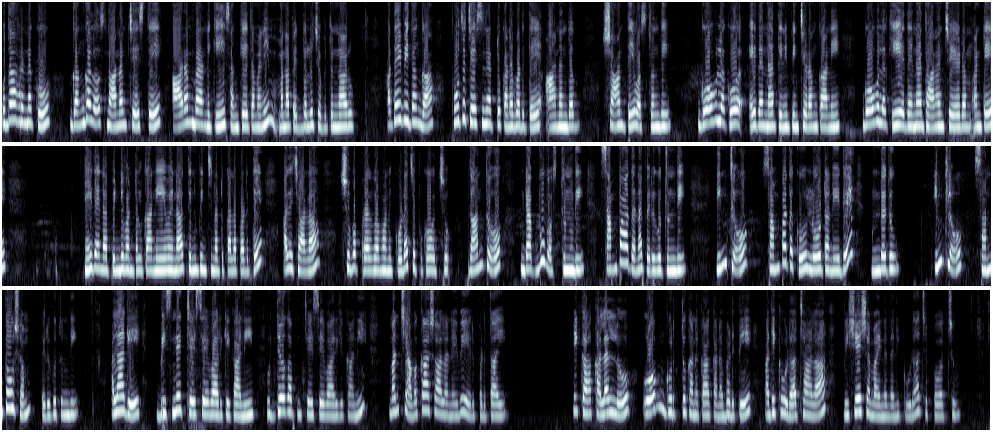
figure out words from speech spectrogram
ఉదాహరణకు గంగలో స్నానం చేస్తే ఆరంభానికి సంకేతమని మన పెద్దలు చెబుతున్నారు. అదేవిధంగా పూజ చేసినట్టు కనబడితే ఆనందం శాంతి వస్తుంది. గోవులకు ఏదైనా తినిపించడం కానీ గోవులకి ఏదైనా దానం చేయడం అంటే ఏదైనా పిండి వంటలు కానీ ఏమైనా తినిపించినట్టు కలపడితే అది చాలా శుభప్రదం అని కూడా చెప్పుకోవచ్చు. దాంతో డబ్బు వస్తుంది సంపాదన పెరుగుతుంది. ఇంట్లో సంపదకు లోటు అనేదే ఉండదు. ఇంట్లో సంతోషం పెరుగుతుంది. అలాగే బిజినెస్ చేసేవారికి కానీ ఉద్యోగం చేసేవారికి కానీ మంచి అవకాశాలు అనేవి ఏర్పడతాయి. ఇక కళల్లో ఓం గుర్తు కనుక కనబడితే అది కూడా చాలా విశేషమైనదని కూడా చెప్పవచ్చు.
